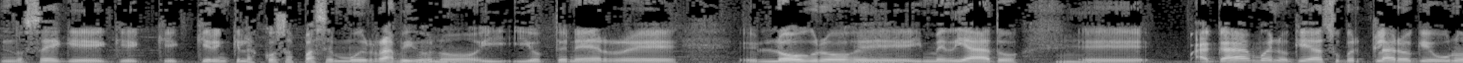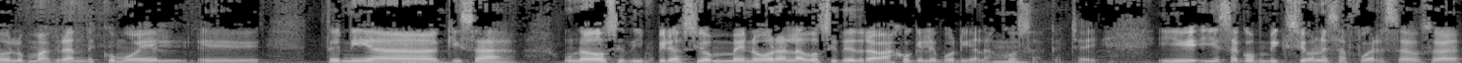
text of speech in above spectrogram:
no sé que, que, que quieren que las cosas pasen muy rápido, Mm. ¿no? Y, y obtener eh, eh, logros eh, inmediatos. Mm. Eh, acá, bueno, queda súper claro que uno de los más grandes como él eh, tenía Mm. quizás una dosis de inspiración menor a la dosis de trabajo que le ponía a las Mm. cosas, ¿cachai? Y, y esa convicción, esa fuerza, o sea,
